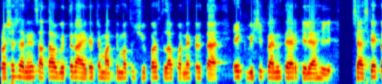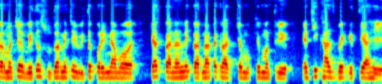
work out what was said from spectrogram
प्रशासनाने सातव्या वेतन आयोगाच्या माध्यमातून शिफारस लाभ करण्याकरिता एक विशेष पॅनल तयार केले आहे. शासकीय कर्मचारी वेतन सुधारणेचे विविध परिणामावर याच पॅनलने कर्नाटक राज्याचे मुख्यमंत्री यांची खास भेट घेतली आहे.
